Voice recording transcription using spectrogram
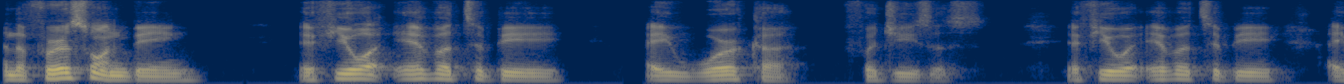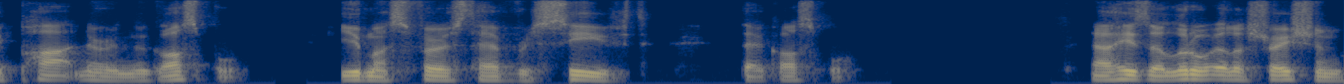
And the first one being if you are ever to be a worker for Jesus, if you were ever to be a partner in the gospel, you must first have received that gospel. Now, here's a little illustration.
